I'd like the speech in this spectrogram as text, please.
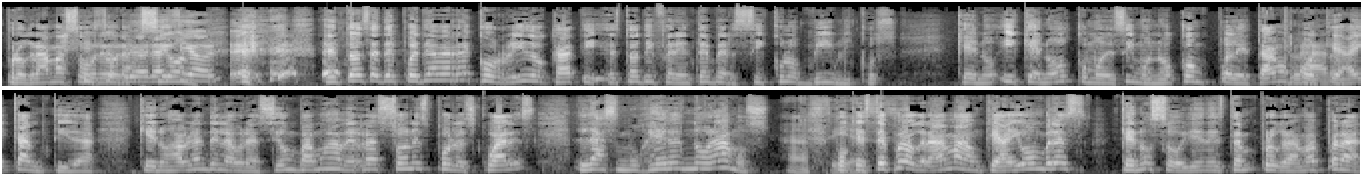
programa sobre, Sobre oración. oración. Entonces, después de haber recorrido, Katy, estos diferentes versículos bíblicos que no y que no, como decimos, no completamos Claro. porque hay cantidad que nos hablan de la oración, vamos a ver razones por las cuales las mujeres no oramos. Así porque es. este programa, aunque hay hombres que nos oyen, este programa para,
